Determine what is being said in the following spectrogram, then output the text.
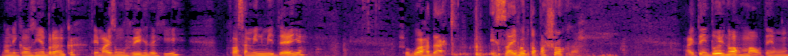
nanicãozinha branca. Tem mais um verde aqui. Não faço a mínima ideia. Deixa eu guardar aqui. Esse aí vou botar pra chocar. Aí tem dois normal. Tem um...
